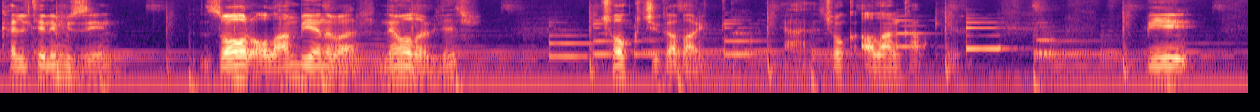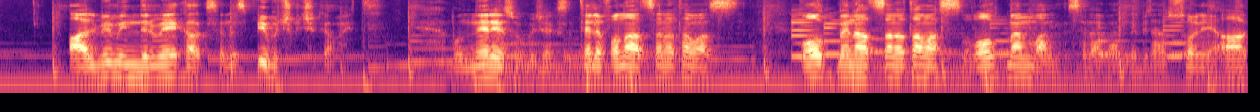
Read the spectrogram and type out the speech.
kaliteli müziğin zor olan bir yanı var. Ne olabilir? çok gigabaytlı. Yani çok alan kaplıyor. Bir albüm indirmeye kalksanız 1.5 GB. Yani bunu nereye sokacaksın? Telefona atsan atamazsın. Walkman'ı atsan atamazsın. Walkman var mesela bende bir tane Sony A45.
